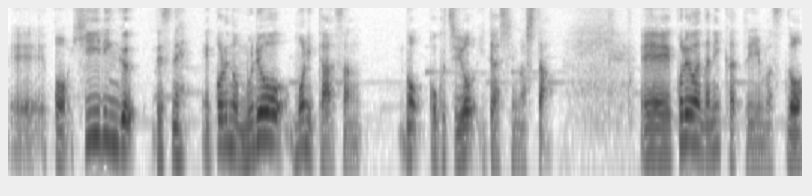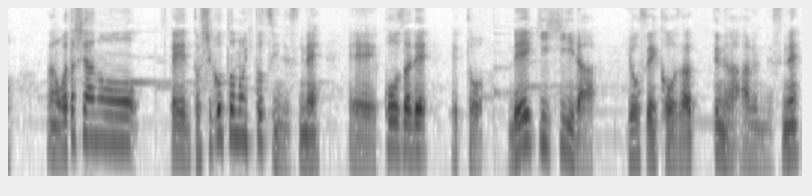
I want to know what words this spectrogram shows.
えー、このヒーリングですね、これの無料モニターさんの告知をいたしました。えー、これは何かと言いますと、私あの、えー、と仕事の一つにですね、えー、講座で、えっと、霊気ヒーラー養成講座っていうのがあるんですね。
